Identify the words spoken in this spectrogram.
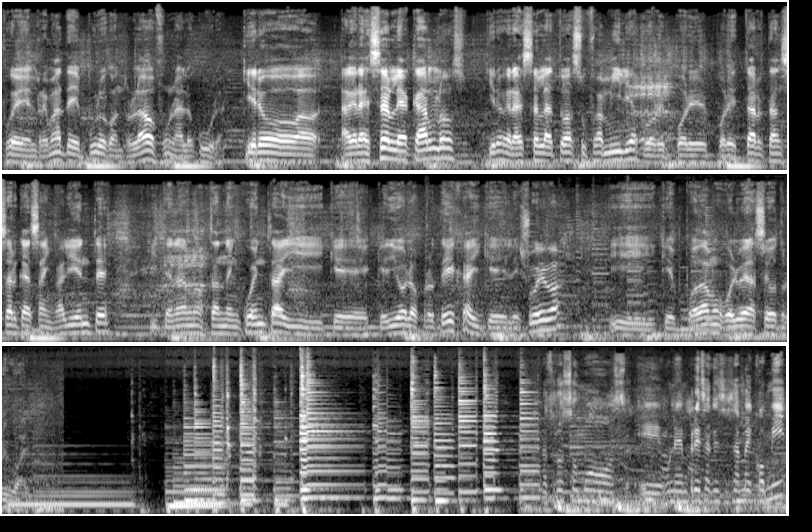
Fue el remate de puro controlado, fue una locura. Quiero agradecerle a Carlos, quiero agradecerle a toda su familia por, estar tan cerca de San Valiente y tenernos tan en cuenta y que, que Dios los proteja y que le llueva y que podamos volver a hacer otro igual. Empresa que se llama Ecomit.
